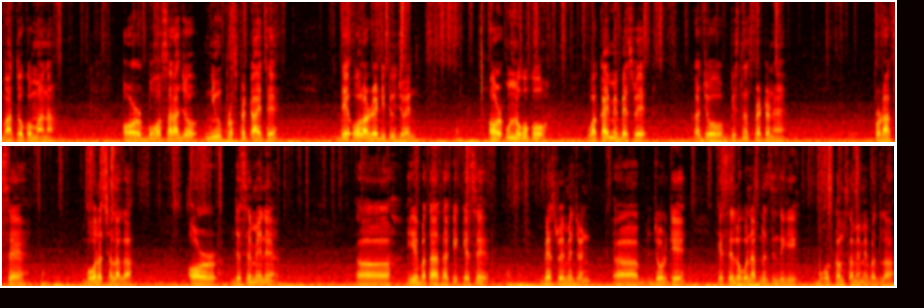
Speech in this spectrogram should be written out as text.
बातों को माना। और बहुत सारा जो न्यू प्रोस्पेक्ट आए थे they all are ready to join और उन लोगों को वाकई में बेसवे का जो बिज़नेस पैटर्न है प्रोडक्ट्स है बहुत अच्छा लगा। और जैसे मैंने आ, ये बताया था कि कैसे बेस्ट वे में ज्वाइन जोड़ के कैसे लोगों ने अपनी ज़िंदगी बहुत कम समय में बदला।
